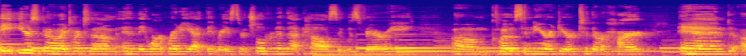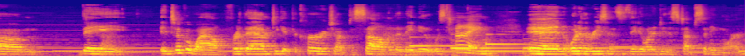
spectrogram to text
Eight years ago, I talked to them and they weren't ready yet. They raised their children in that house. It was very um, close and near and dear to their heart. And um, they it took a while for them to get the courage up to sell and then they knew it was time. And one of the reasons is they didn't want to do the steps anymore.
